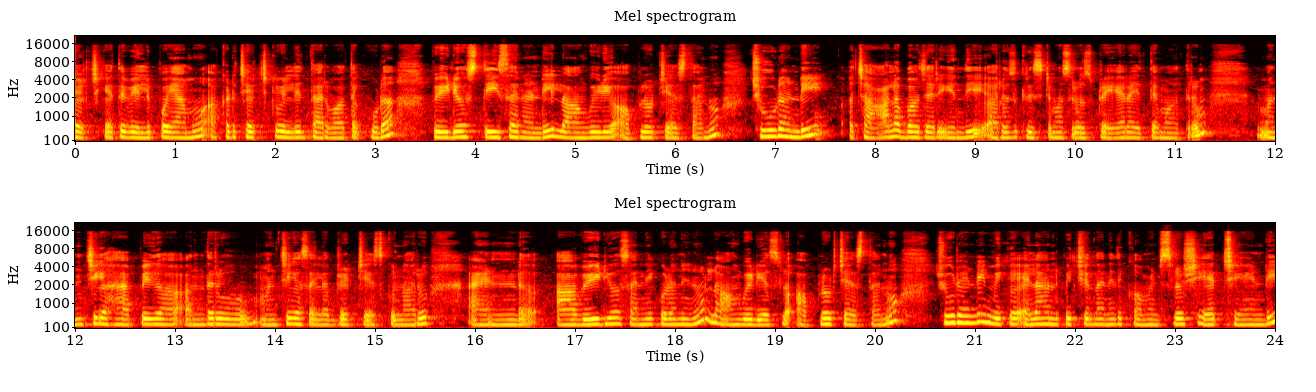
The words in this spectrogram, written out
చర్చ్కి అయితే వెళ్ళిపోయాము. అక్కడ చర్చ్కి వెళ్ళిన తర్వాత కూడా వీడియోస్ తీసానండి. లాంగ్ వీడియో అప్లోడ్ చేస్తాను. చూడండి చాలా బాగా జరిగింది. ఆ రోజు క్రిస్టమస్ రోజు ప్రేయర్ అయితే మాత్రం మంచిగా హ్యాపీగా అందరూ మంచిగా సెలబ్రేట్ చేసుకున్నారు. అండ్ ఆ వీడియోస్ అన్నీ కూడా నేను లాంగ్ వీడియోస్లో అప్లోడ్ చేస్తాను. చూడండి మీకు ఎలా అనిపించింది అనేది కామెంట్స్లో షేర్ చేయండి.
